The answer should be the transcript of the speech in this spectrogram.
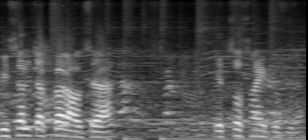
વિશલ ચક્કર આવશે આ. એકસો સાઠ રૂપિયા.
